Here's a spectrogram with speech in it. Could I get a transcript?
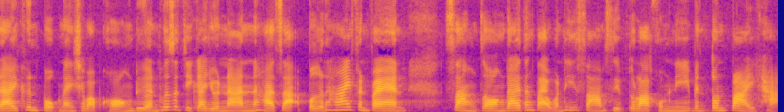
ได้ขึ้นปกในฉบับของเดือนพฤศจิกายนนั้นนะคะ จะเปิดให้แฟนๆสั่งจองได้ตั้งแต่วันที่ 30 ตุลาคมนี้เป็นต้นไปค่ะ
